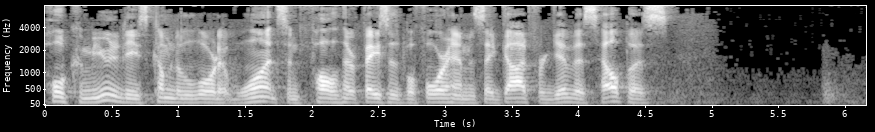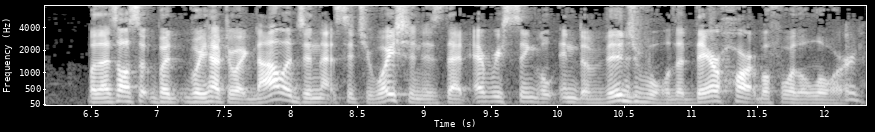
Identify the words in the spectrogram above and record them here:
whole communities come to the Lord at once and fall on their faces before Him and say, God, forgive us, help us. But that's also, but we have to acknowledge in that situation is that every single individual, that their heart before the Lord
